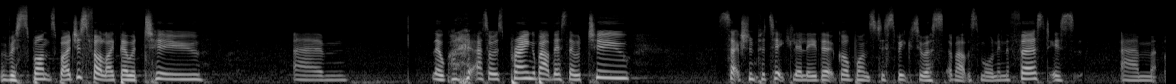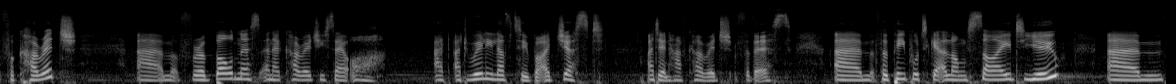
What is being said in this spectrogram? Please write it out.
response, but I just felt like there were two. Um, there were kind of, as I was praying about this, there were two sections particularly that God wants to speak to us about this morning. The first is um, for courage, um, for a boldness and a courage. You say, "Oh, I'd, I'd, really love to, but I just, I don't have courage for this." Um, for people to get alongside you um,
